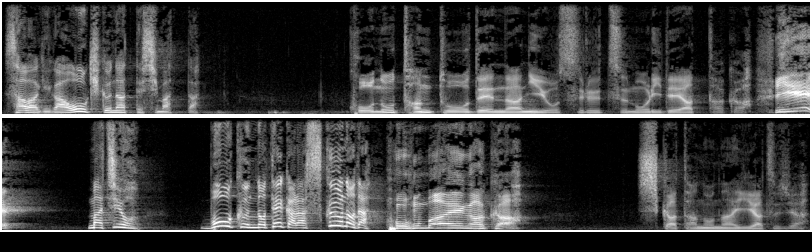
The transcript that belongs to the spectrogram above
騒ぎが大きくなってしまった。この担当で何をするつもりであったか。いえ町を、暴君の手から救うのだお前がか。仕方のない奴じゃ。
